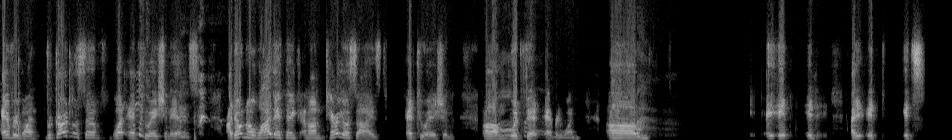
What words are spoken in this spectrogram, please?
Everyone, regardless of what education is, I don't know why they think an Ontario-sized education um, would fit everyone. Um, it it it, it it's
